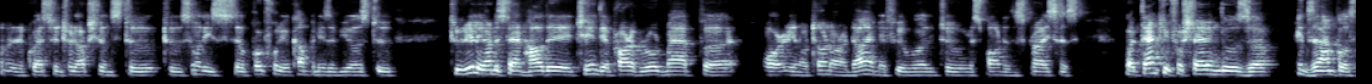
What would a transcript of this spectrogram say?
request introductions to, to some of these uh, portfolio companies of yours to, to really understand how they change their product roadmap uh, or you know turn on a dime, if you will, to respond to this crisis. But thank you for sharing those uh, examples.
